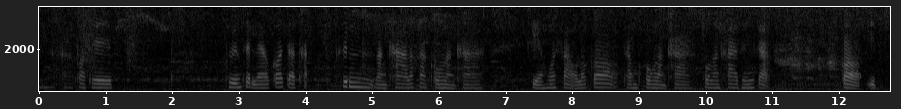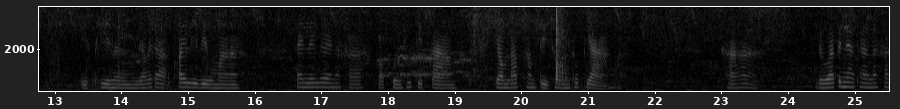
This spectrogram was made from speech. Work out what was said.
นี่นะคะพ อเทพื้นเสร็จแล้วก็จะขึ้นหลังคาแล้วค่ะ โครงหลังคาเกี่ยหัวเสาแล้วก็ทำโครงหลังคา โครงหลังคาถึงจะก่ออิฐอีกทีหนึ่งเดี๋ยวก็จะค่อยรีวิวมาให้เรื่อยๆนะคะ ขอบคุณที่ติดตาม ยอมรับคำติชมทุกอย่างค่ะ ดูไว้เป็นแนวทางนะคะ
